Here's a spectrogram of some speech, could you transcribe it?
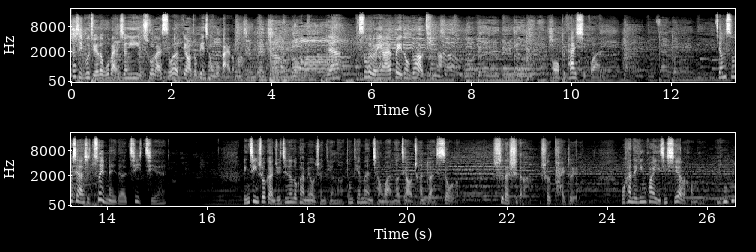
但是你不觉得伍佰声音一出来，所有调都变成伍佰了吗？人。苏慧伦原来被动多好听啊！哦，不太喜欢。江苏现在是最美的季节。林静说：“感觉今天都快没有春天了，冬天漫长完了就要穿短袖了。”是的，是的，说的太对了。武汉的樱花已经谢了，好吗？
